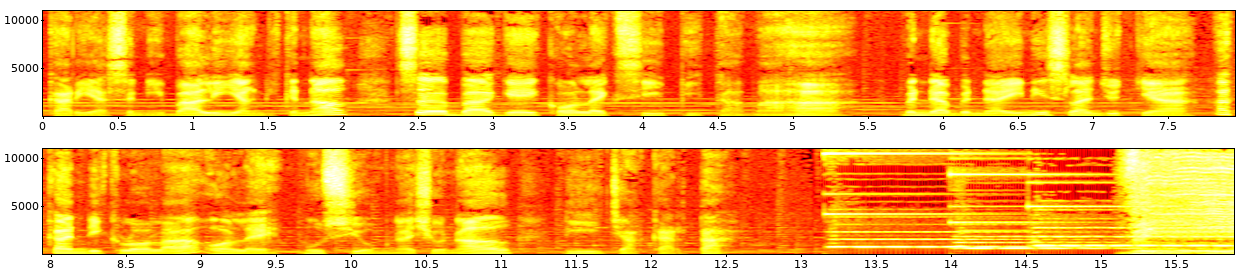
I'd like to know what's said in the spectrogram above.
karya seni Bali yang dikenal sebagai koleksi Pitamaha. Benda-benda ini selanjutnya akan dikelola oleh Museum Nasional di Jakarta. Vida.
